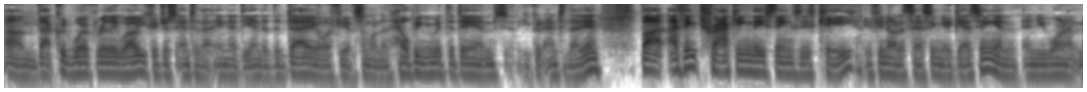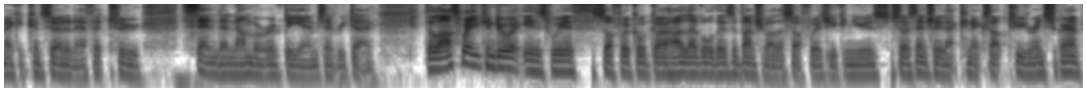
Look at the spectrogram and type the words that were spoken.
um, that could work really well. You could just enter that in at the end of the day, or if you have someone helping you with the DMs, you could enter that in. But I think tracking these things is key. If you're not assessing, you're guessing, and and you want to make a concerted effort to send a number of DMs every day. The last way you can do it is with software called Go High Level. There's a bunch of other softwares you can use. So essentially that connects up to your Instagram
